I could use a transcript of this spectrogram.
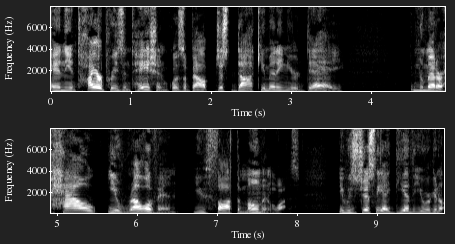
And the entire presentation was about just documenting your day, no matter how irrelevant you thought the moment was. It was just the idea that you were going to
